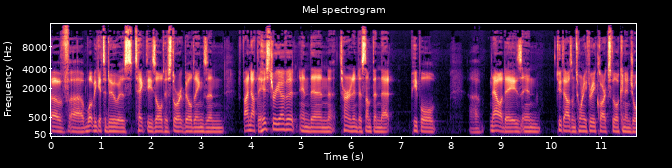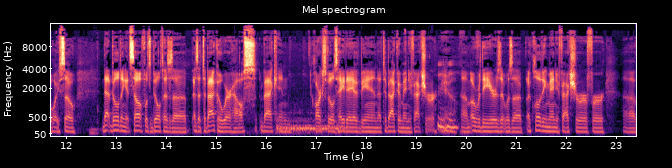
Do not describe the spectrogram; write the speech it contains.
of uh, what we get to do is take these old historic buildings and find out the history of it, and then turn it into something that people uh, nowadays in 2023 Clarksville can enjoy. So. That building itself was built as a as a tobacco warehouse back in Clarksville's heyday of being a tobacco manufacturer. Yeah. Um, over the years, it was a, a clothing manufacturer for uh,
